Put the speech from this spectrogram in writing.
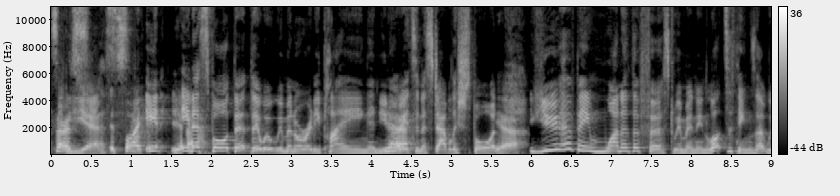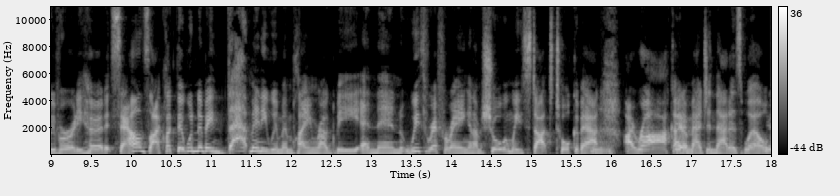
So it's, yes. it's like in, yeah. in a sport that there were women already playing and, you know, yeah. it's an established sport. Yeah. You have been one of the first women in lots of things that we've already heard, it sounds like. Like there wouldn't have been that many women playing rugby and then with refereeing, and I'm sure when we start to talk about mm. Iraq, yeah. I imagine that as well.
